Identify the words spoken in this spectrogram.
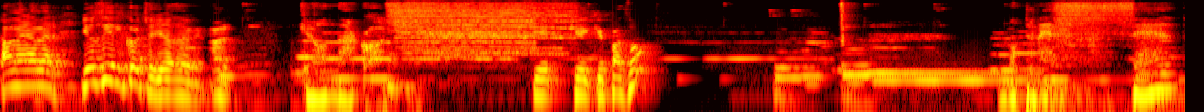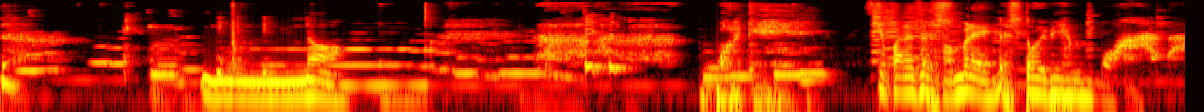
A ver, a ver. Yo soy el coche, yo soy. A ver. ¿qué onda, coche? ¿Qué, qué, qué pasó? ¿No tenés sed? No. Porque Es que pareces hombre. estoy bien mojada.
